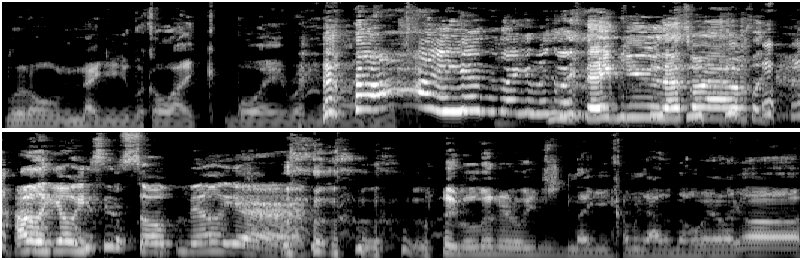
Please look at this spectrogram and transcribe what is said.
little Neggy look-alike boy running around. he like, look like thank you. That's why I was like, I was like, yo, he seems so familiar. like literally just Neggy coming out of nowhere, like uh,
